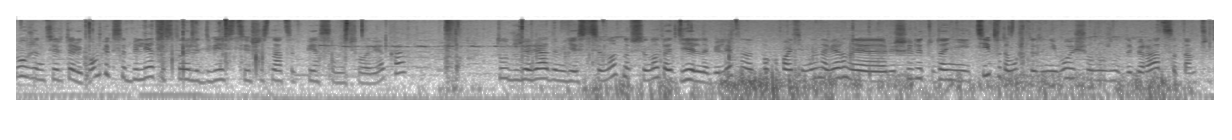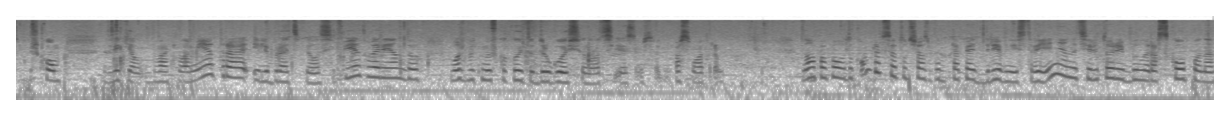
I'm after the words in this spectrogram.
Мы уже на территории комплекса. Билеты стоили 216 песо на человека. Тут же рядом есть Синод, но в Синод отдельно билеты надо покупать. И мы, наверное, решили туда не идти, потому что до него еще нужно добираться. Там что-то пешком 2, кил 2 километра или брать велосипед в аренду. Может быть, мы в какой-то другой Синод съездим сегодня, посмотрим. Ну а по поводу комплекса, тут сейчас будут опять древние строения. На территории было раскопано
